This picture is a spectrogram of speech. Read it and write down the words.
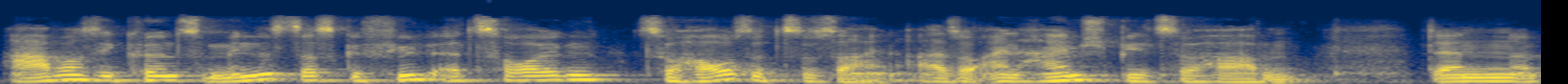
aber sie können zumindest das Gefühl erzeugen, zu Hause zu sein, also ein Heimspiel zu haben. Denn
